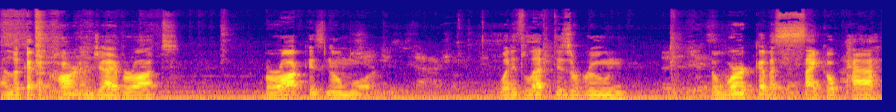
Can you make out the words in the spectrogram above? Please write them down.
I look at the carnage I've wrought. Barak is no more. What is left is a ruin, the work of a psychopath.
